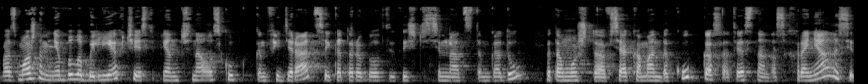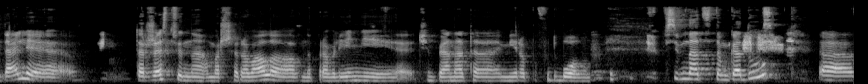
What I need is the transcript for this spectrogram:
Возможно, мне было бы легче, если бы я начинала с Кубка Конфедерации, который был в 2017 году, потому что вся команда Кубка, соответственно, она сохранялась, и далее торжественно маршировала в направлении чемпионата мира по футболу. В семнадцатом году э,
